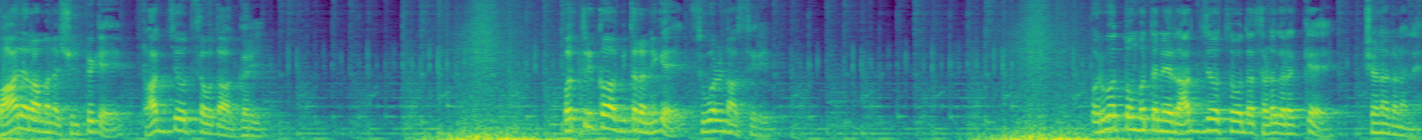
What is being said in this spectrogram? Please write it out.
ಬಾಲರಾಮನ ಶಿಲ್ಪಿಗೆ ರಾಜ್ಯೋತ್ಸವದ ಗರಿ. ಪತ್ರಿಕಾ ವಿತರಣೆಗೆ ಸುವರ್ಣ ಸಿರಿ. ಅರವತ್ತೊಂಬತ್ತನೇ ರಾಜ್ಯೋತ್ಸವದ ಸಡಗರಕ್ಕೆ ಕ್ಷಣಗಣನೆ.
